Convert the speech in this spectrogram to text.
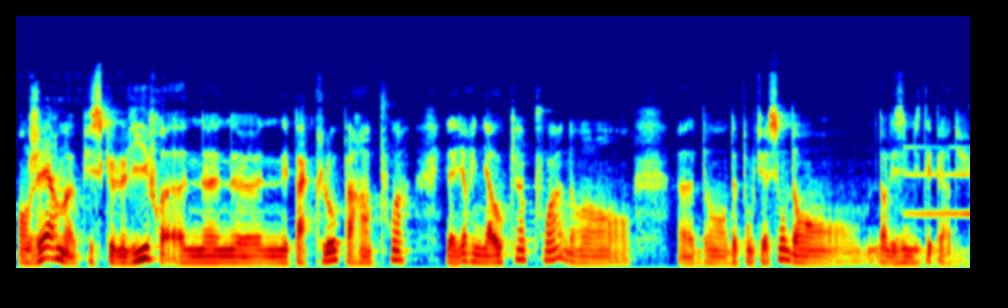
en, germe, puisque le livre euh, n'est ne, pas clos par un point. D'ailleurs, il n'y a aucun point dans, euh, dans, de ponctuation dans, dans les unités perdues.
